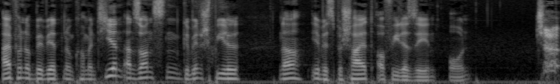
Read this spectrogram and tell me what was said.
einfach nur bewerten und kommentieren. Ansonsten Gewinnspiel, na, ihr wisst Bescheid. Auf Wiedersehen und tschüss.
